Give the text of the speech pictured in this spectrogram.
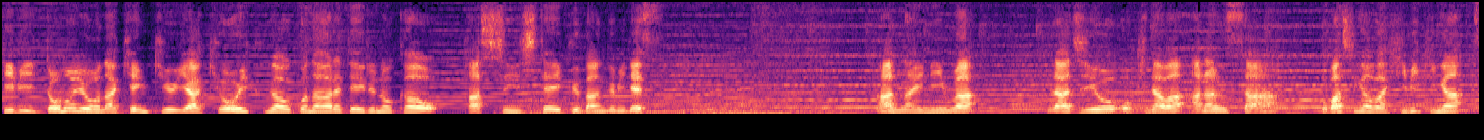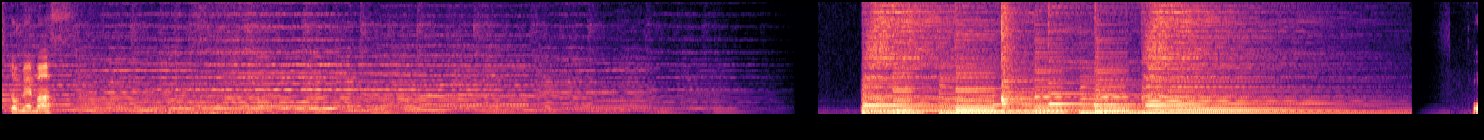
日々どのような研究や教育が行われているのかを発信していく番組です。案内人はラジオ沖縄アナウンサー小橋川響が務めます。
